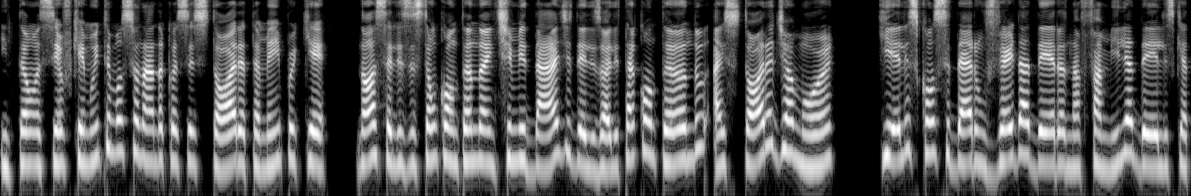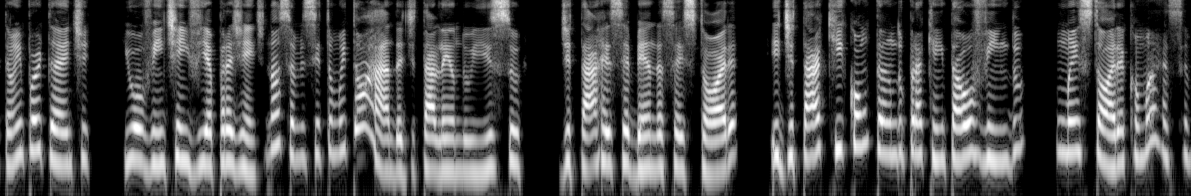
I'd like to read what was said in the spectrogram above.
Então, assim, eu fiquei muito emocionada com essa história também, porque, nossa, eles estão contando a intimidade deles. Olha, ele está contando a história de amor que eles consideram verdadeira na família deles, que é tão importante, e o ouvinte envia pra gente. Nossa, eu me sinto muito honrada de estar tá lendo isso de estar tá recebendo essa história e de estar tá aqui contando para quem está ouvindo uma história como essa.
